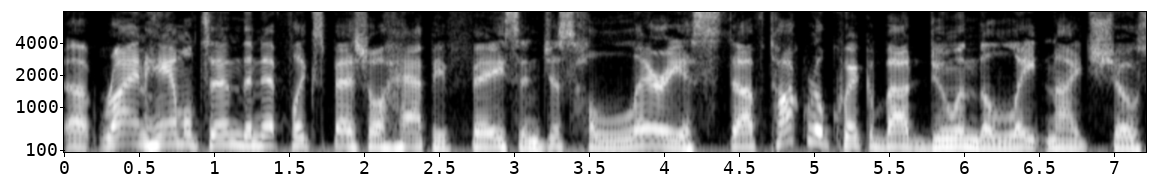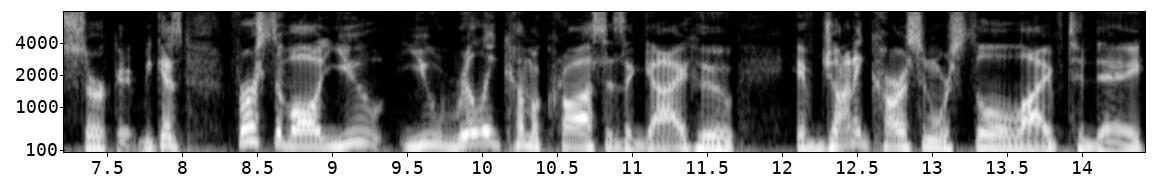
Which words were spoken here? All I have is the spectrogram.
Uh, Ryan Hamilton, the Netflix special Happy Face, and just hilarious stuff. Talk real quick about doing the late night show circuit because first of all, you you really come across as a guy who if Johnny Carson were still alive today,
